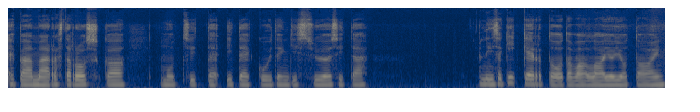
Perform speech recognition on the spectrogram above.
epämääräistä roskaa, mutta sitten itse kuitenkin syö sitä niin sekin kertoo tavallaan jo jotain.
